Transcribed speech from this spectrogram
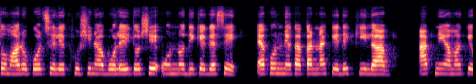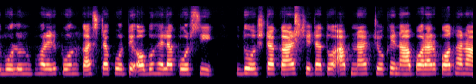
তোমার ওপর ছেলে খুশি না বলেই তো সে অন্যদিকে গেছে। এখন নেকা কান্না কেঁদে কি লাভ? আপনি আমাকে বলুন, ঘরের কোন কাজটা করতে অবহেলা করছি? দোষটা কার সেটা তো আপনার চোখে না পড়ার কথা না।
